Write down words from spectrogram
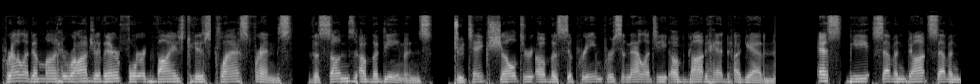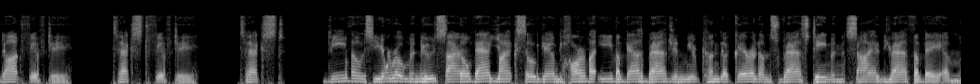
Prahlada Maharaja therefore advised his class friends, the sons of the demons, to take shelter of the Supreme Personality of Godhead again. SB 7.7.50. Text 50. Text. Devos Euromanusile Vayakso Gandharva Eva Vabhajan Mukunda Karanam Svastiman Sayadhyathavayam.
